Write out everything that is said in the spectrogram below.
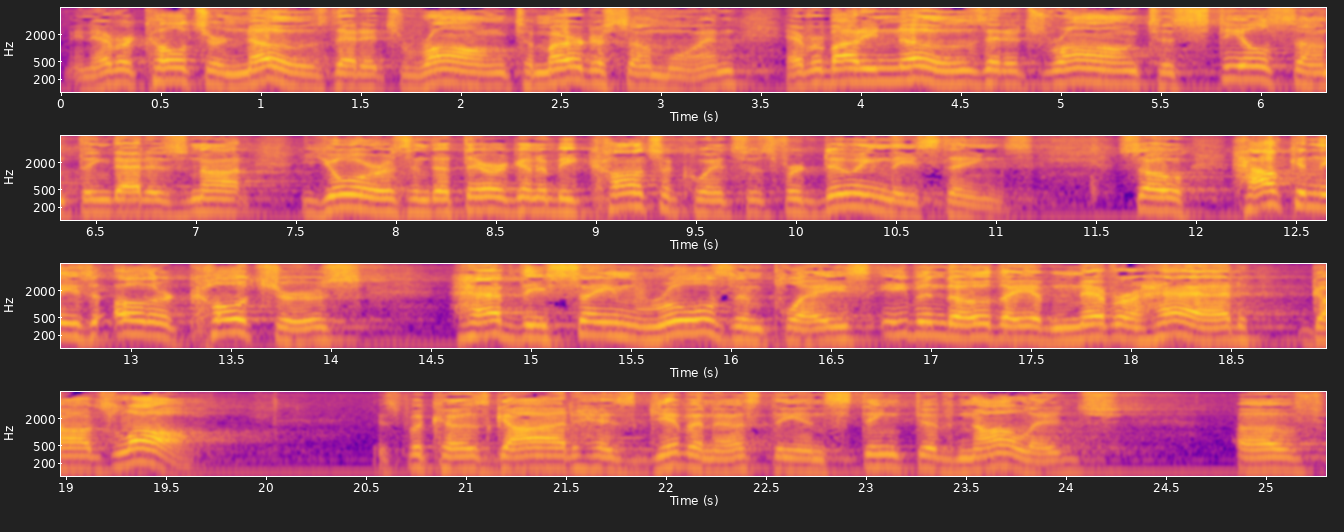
I mean, every culture knows that it's wrong to murder someone. Everybody knows that it's wrong to steal something that is not yours and that there are going to be consequences for doing these things. So, how can these other cultures have these same rules in place even though they have never had God's law? It's because God has given us the instinctive knowledge of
